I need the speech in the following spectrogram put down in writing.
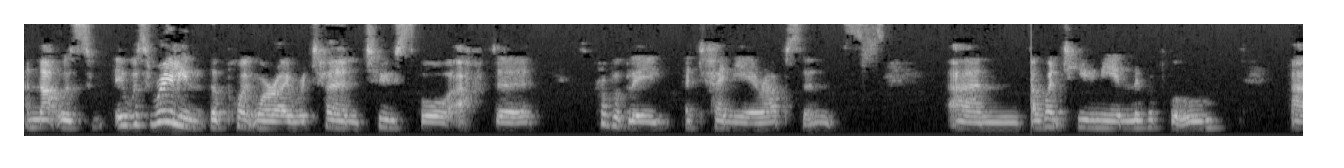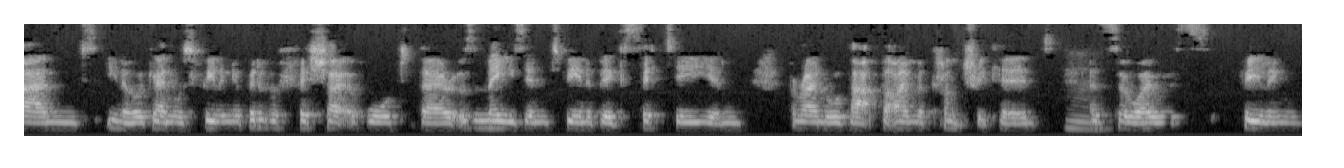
and that was, it was really the point where I returned to sport after probably a 10 year absence. And I went to uni in Liverpool and, you know, again was feeling a bit of a fish out of water there. It was amazing to be in a big city and around all that, but I'm a country kid. Mm. And so I was feeling,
